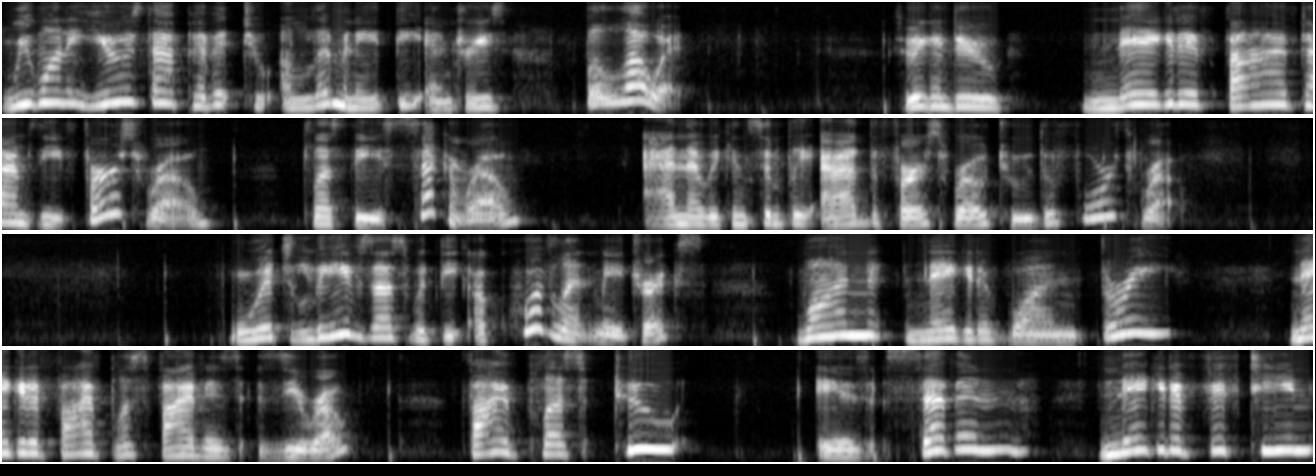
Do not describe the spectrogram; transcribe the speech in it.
we want to use that pivot to eliminate the entries below it. So we can do negative 5 times the first row plus the second row and then we can simply add the first row to the fourth row, which leaves us with the equivalent matrix 1, negative 1, 3. Negative 5 plus 5 is 0. 5 plus 2 is 7. Negative 15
